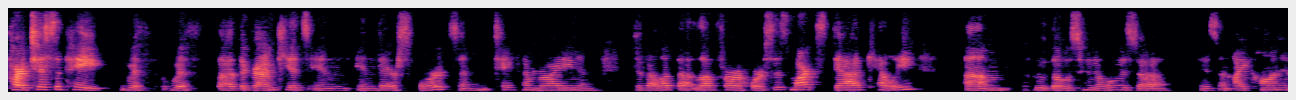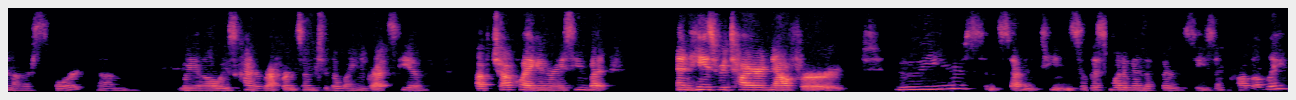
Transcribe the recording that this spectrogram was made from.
participate with with uh, the grandkids in in their sports and take them riding and develop that love for our horses. Mark's dad, Kelly, um, who those who know is a is an icon in our sport. Um, we always kind of reference him to the Wayne Gretzky of of chuck wagon racing, but and he's retired now for two years since 17. So this would have been the third season probably.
